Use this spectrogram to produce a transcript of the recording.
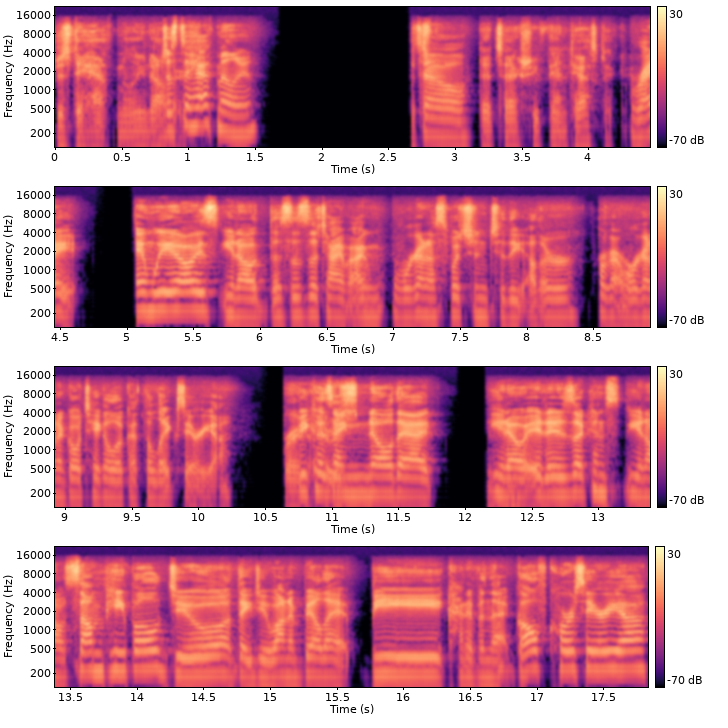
just a half million dollars. Just a half million. That's, So that's actually fantastic. right. And we always, you know, this is the time I'm we're gonna switch into the other program. We're gonna go take a look at the lakes area. Right. Because I I know that, you Mhm. know, it is a cons- you know, some people do they do want to build it be kind of in that golf course area.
